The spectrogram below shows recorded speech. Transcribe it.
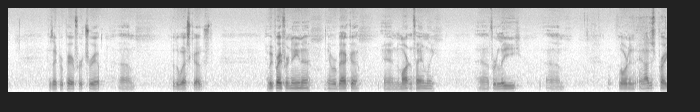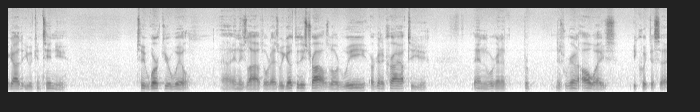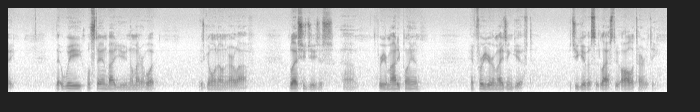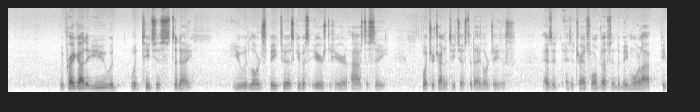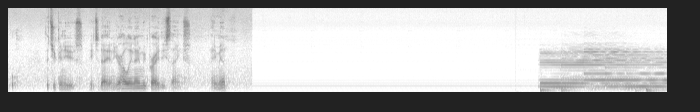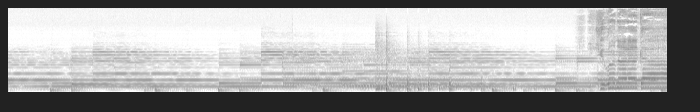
as they prepare for a trip um, to the West Coast. And we pray for Nina and Rebecca and the Martin family, uh, for Lee. Um, Lord, and, and I just pray, God, that you would continue to work your will uh, in these lives, Lord. As we go through these trials, Lord, we are going to cry out to you, and we're going to just we're going to always be quick to say that we will stand by you no matter what is going on in our life. Bless you, Jesus, um, for your mighty plan and for your amazing gift that you give us that lasts through all eternity. We pray, God, that you would, would teach us today. You would, Lord, speak to us, give us ears to hear and eyes to see what you're trying to teach us today, Lord Jesus, as it, as it transforms us into be more like people that you can use each day. In your holy name we pray these things. Amen. You are not a God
